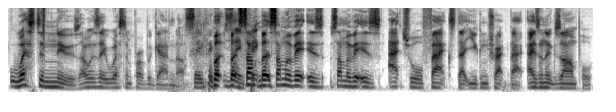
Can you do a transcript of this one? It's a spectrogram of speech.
Western news. I wouldn't say Western propaganda. Same thing. But but Same some thing. but some of it is some of it is actual facts that you can track back. As an example,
